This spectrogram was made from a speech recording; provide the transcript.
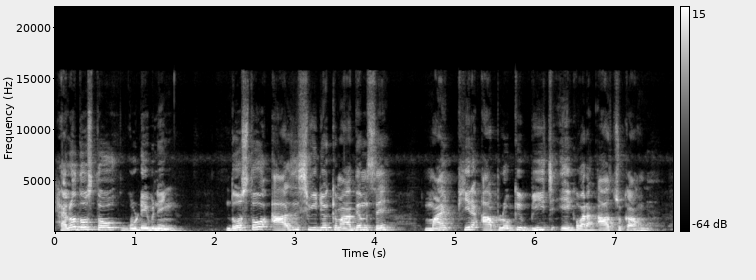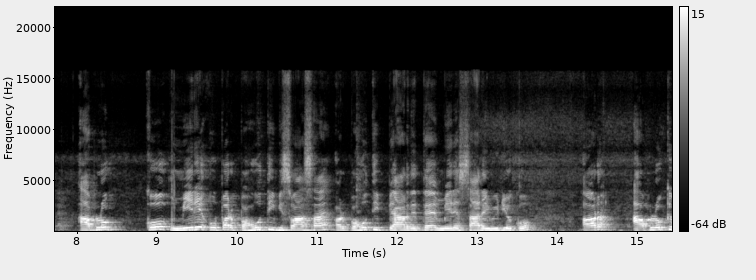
हेलो दोस्तों, गुड इवनिंग। दोस्तों, आज इस वीडियो के माध्यम से मैं फिर आप लोग के बीच एक बार आ चुका हूँ। आप लोग को मेरे ऊपर बहुत ही विश्वास है और बहुत ही प्यार देते हैं मेरे सारे वीडियो को। और आप लोग के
